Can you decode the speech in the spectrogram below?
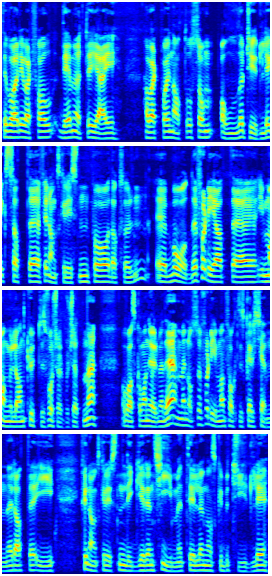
det var i hvert fall det møtet jeg har vært på i Nato som aller tydeligst satte finanskrisen på dagsorden. Eh, både fordi at eh, i mange land kuttes forsvarsbudsjettene, og hva skal man gjøre med det, men også fordi man faktisk erkjenner at det i finanskrisen ligger en kime til en ganske betydelig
